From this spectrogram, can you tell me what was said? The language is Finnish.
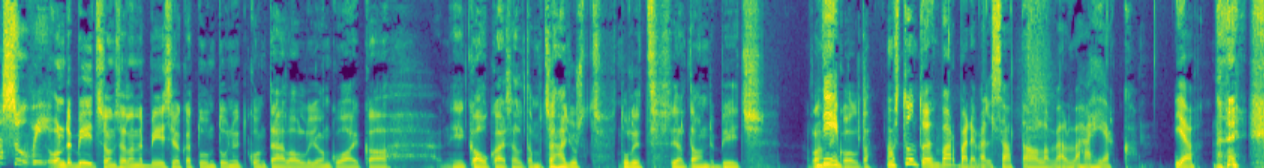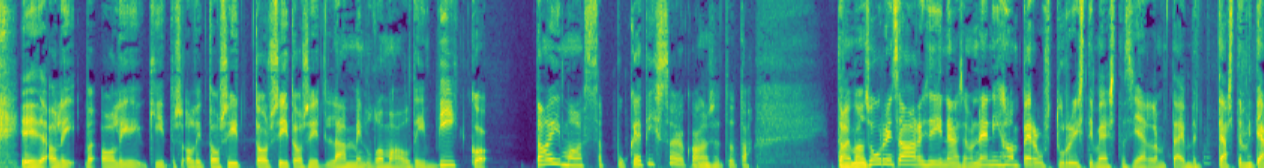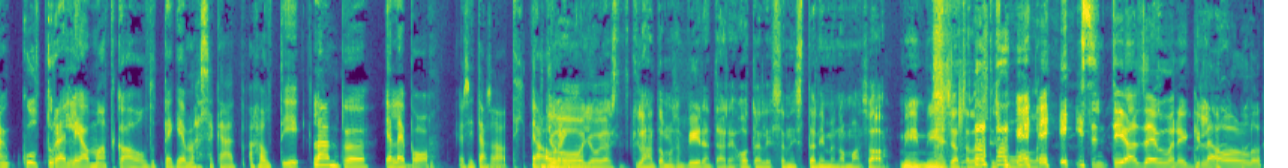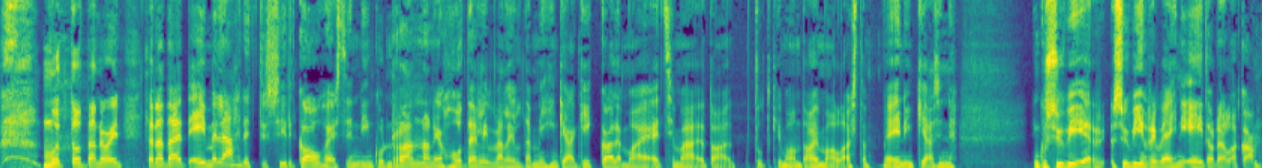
ja Suvi. On the Beach on sellainen biisi, joka tuntuu nyt, kun on täällä ollut jonkun aikaa niin kaukaiselta. Mutta sähän just tulit sieltä On the Beach rannikolta. Niin. Musta tuntuu, että varpaiden välillä saattaa olla vielä vähän hiekkaa. Joo. Oli, oli, kiitos, oli tosi, tosi, tosi lämmin loma. Oltiin viikko Taimaassa Puketissa, joka on se tota, Taimaan suurin saari siinä ja semmoinen ihan perusturistimesta siellä, mutta ei me tästä mitään kulttuurellia matkaa oltu tekemässäkään. Haluttiin lämpöä ja lepoa ja sitä saatiin. Ja Joo, aurinko. joo, ja sitten kyllähän tuommoisen viiden tähden hotellissa, niin sitä nimenomaan saa. Mihin, mihin sieltä lähtisi muualle? ei se nyt ihan semmoinen kyllä ollut. Mutta tota noin, sanotaan, että ei me lähdetty siitä kauheasti niin kuin rannan ja hotellin väliltä mihinkään kikkailemaan ja etsimään jotain tutkimaan taimaalaista meininkiä sinne niin kuin syviin, syviin riveihin, niin ei todellakaan.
